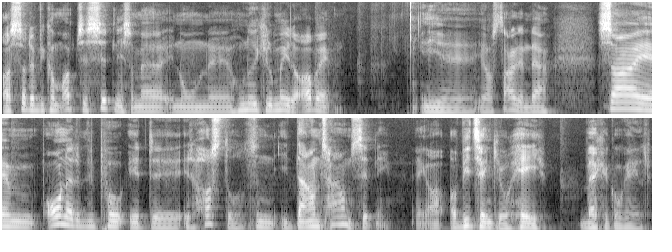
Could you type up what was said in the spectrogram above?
og så da vi kom op til Sydney, som er nogle øh, 100 km opad i, øh, i Australien der, så øh, overnattede vi på et, øh, et hostel sådan i downtown Sydney. Ikke? Og, og vi tænkte jo, hey, hvad kan gå galt?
